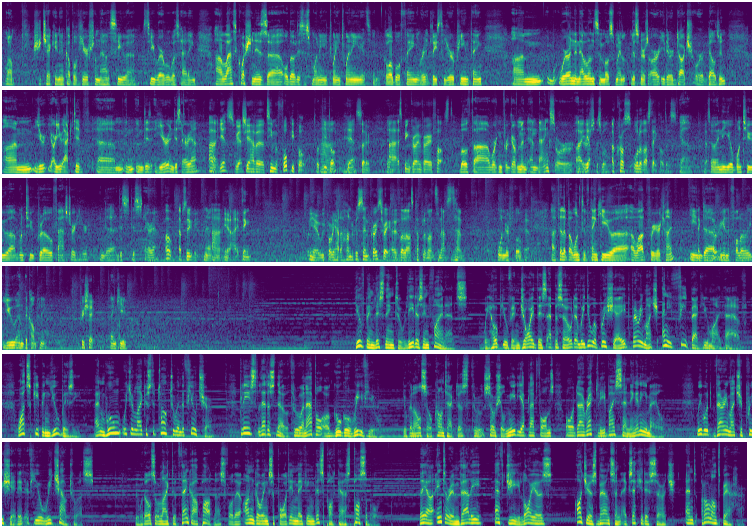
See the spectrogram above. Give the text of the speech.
well, we should check in a couple of years from now and see uh, see where we was heading. Uh, last question is: uh, although this is Money 2020, it's a global thing, or at least a European thing. Um, we're in the Netherlands, and most of my listeners are either Dutch or Belgian. Um, are you active um, in, in this, here in this area? Uh, yes, we actually have a team of four people. Four people, uh, yeah. So yeah. Uh, it's been growing very fast. Both uh, working for government and banks, or uh, others yep. as well. Across all of our stakeholders. Yeah. So, and you want to uh, want to grow faster here in the this this area? Oh, absolutely. Yeah. you know, I think you know we've probably had a hundred percent growth rate over the last couple of months in Amsterdam. Wonderful. Yep. Philip, I want to thank you a lot for your time, and we're going to follow you and the company. Appreciate it. Thank you. You've been listening to Leaders in Finance. We hope you've enjoyed this episode and we do appreciate very much any feedback you might have. What's keeping you busy and whom would you like us to talk to in the future? Please let us know through an Apple or Google review. You can also contact us through social media platforms or directly by sending an email. We would very much appreciate it if you reach out to us. We would also like to thank our partners for their ongoing support in making this podcast possible. They are Interim Valley, FG Lawyers, Odgers Berndtson Executive Search, and Roland Berger.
